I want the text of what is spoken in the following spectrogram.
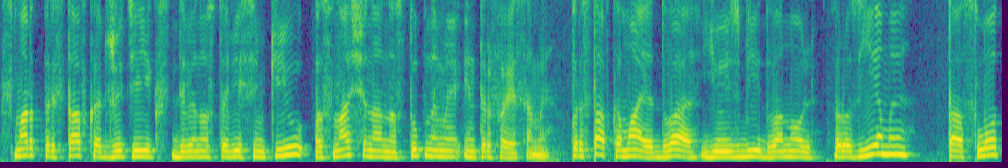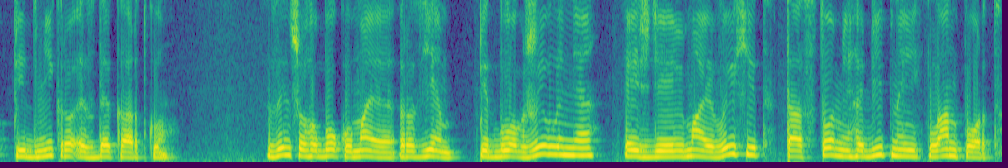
смарт-приставка GTX 98Q оснащена наступними інтерфейсами. Приставка має два USB 2.0 роз'єми та слот під microSD картку. З іншого боку має роз'єм під блок живлення, HDMI вихід та 100 мегабітний LAN-порт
